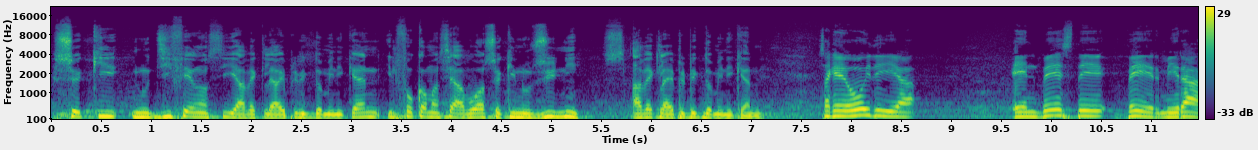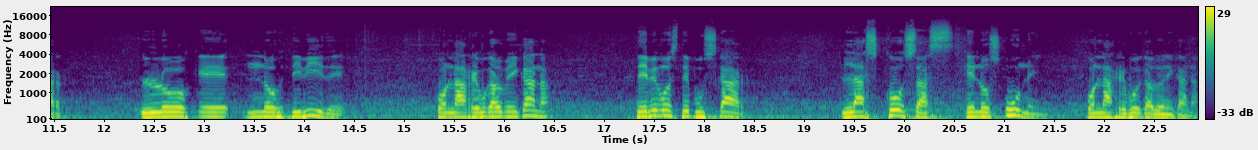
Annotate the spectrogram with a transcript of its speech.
ce qui nous différencie avec la République dominicaine, il faut commencer à voir ce qui nous unit avec la République dominicaine. O sea que hoy día, en vez de ver, mirar lo que nos divide con la República Dominicana, debemos de buscar las cosas que nos unen con la República Dominicana.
